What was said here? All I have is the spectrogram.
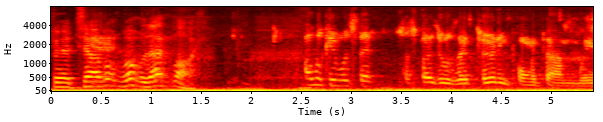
But uh, yeah. what, what was that like? Oh, look, it was that. I suppose it was that turning point um, when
